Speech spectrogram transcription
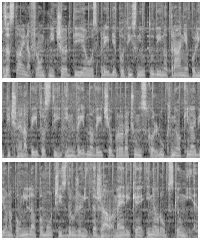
Zastoj na frontni črti je v ospredje potisnil tudi notranje politične napetosti in vedno večjo proračunsko luknjo, ki naj bi jo napolnila pomoči Združenih držav Amerike in Evropske unije.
